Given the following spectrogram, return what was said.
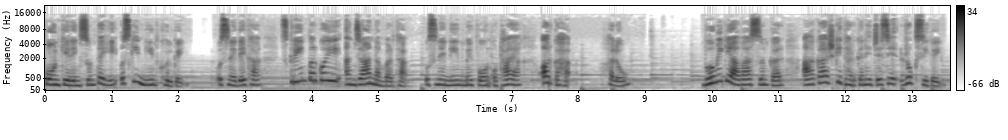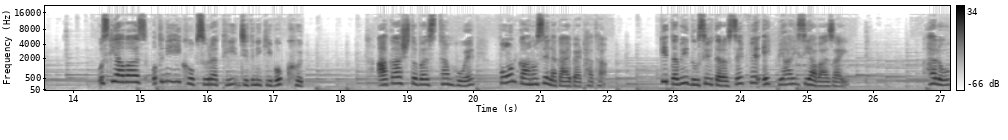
फ़ोन की रिंग सुनते ही उसकी नींद खुल गई। उसने देखा स्क्रीन पर कोई अनजान नंबर था। उसने नींद में फ़ोन उठाया और कहा, हेलो। भूमि की आवाज़ सुनकर आकाश की धड़कने जैसे रुक सी गई। उसकी आवाज़ उतनी ही खूबसूरत थी जितनी की वो खुद। आकाश तो बस थम हुए फ़ोन कानों से लगाए बैठा था, कि तभी दूसरी तरफ़ से फिर एक प्यारी सी आवाज़ आई। हेलो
